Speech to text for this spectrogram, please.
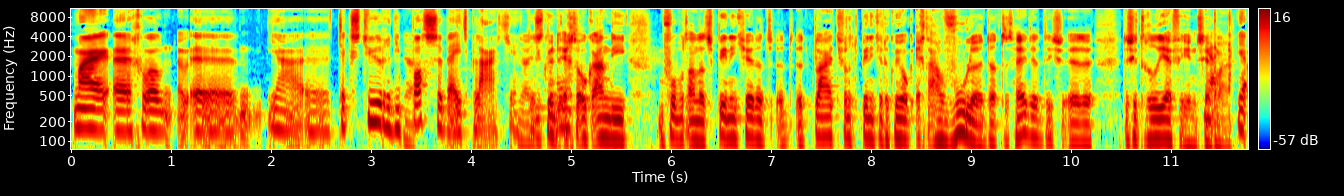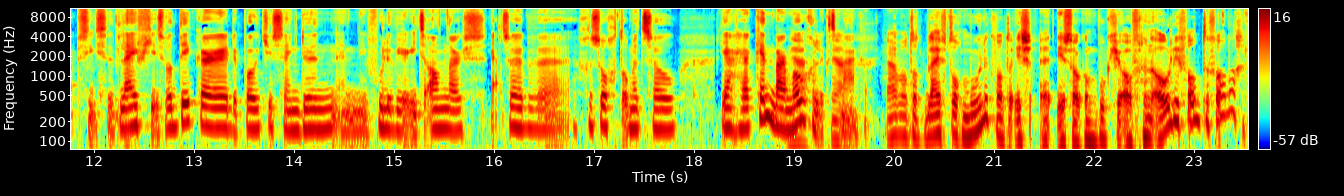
Maar uh, gewoon uh, ja, uh, texturen die ja. passen bij het plaatje. Ja, dus je kunt echt ook aan die, bijvoorbeeld aan dat spinnetje, dat, het, het, plaatje van het spinnetje, daar kun je ook echt aan voelen. Dat het, hè, dat is, er zit relief in, zeg ja, maar. Ja, precies. Het lijfje is wat dikker, de pootjes zijn dun en die voelen weer iets anders. Ja, zo hebben we gezocht om het zo ja, herkenbaar mogelijk te maken. Ja, want dat blijft toch moeilijk, want er is, is ook een boekje over een olifant toevallig.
